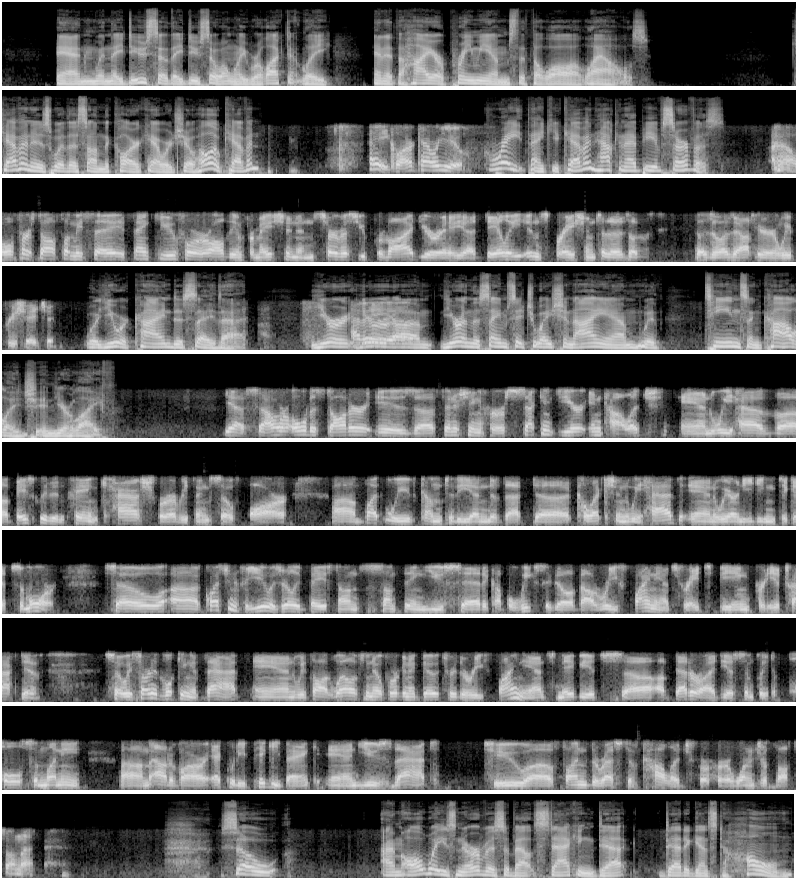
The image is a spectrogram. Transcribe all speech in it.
And when they do so, they do so only reluctantly and at the higher premiums that the law allows. Kevin is with us on the Clark Howard Show. Hello, Kevin. Hey, Clark, how are you? Great. Thank you, Kevin. How can I be of service? Well, first off, let me say thank you for all the information and service you provide. You're a, uh daily inspiration to those of, those of us out here, and we appreciate you. Well, you were kind to say that. You're Have you're a, uh, um, you're in the same situation I am with teens in college in your life. Yes, our oldest daughter is uh, finishing her second year in college, and we have uh, basically been paying cash for everything so far. Uh, but we've come to the end of that uh, collection we had, and we are needing to get some more. So, uh, question for you is really based on something you said a couple weeks ago about refinance rates being pretty attractive. So we started looking at that, and we thought, well, if you know, if we're going to go through the refinance, maybe it's uh, a better idea simply to pull some money um, out of our equity piggy bank and use that to uh, fund the rest of college for her. What are your thoughts on that? So I'm always nervous about stacking debt debt against a home.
